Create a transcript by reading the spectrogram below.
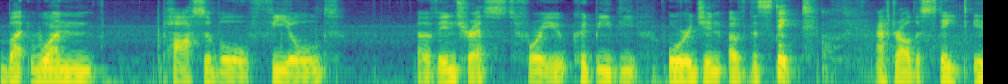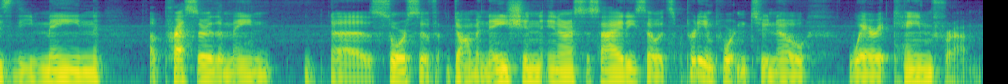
But one possible field of interest for you could be the origin of the state. After all, the state is the main oppressor, the main uh, source of domination in our society, so it's pretty important to know where it came from.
